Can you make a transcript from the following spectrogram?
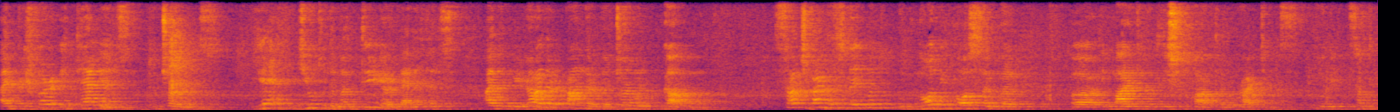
I prefer Italians to Germans. Yet, due to the material benefits, I would be rather under the German government. Such kind of statement would not be possible uh, in Marica Bishop writings. It would be something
